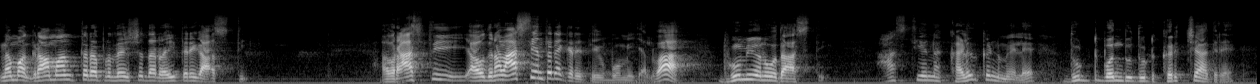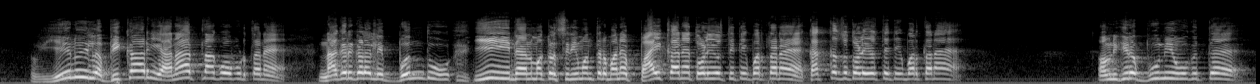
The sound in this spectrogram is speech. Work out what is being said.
ನಮ್ಮ ಗ್ರಾಮಾಂತರ ಪ್ರದೇಶದ ರೈತರಿಗೆ ಆಸ್ತಿ. ಅವರ ಆಸ್ತಿ ಯಾವುದು? ನಾವು ಆಸ್ತಿ ಅಂತಲೇ ಕರಿತೀವಿ ಭೂಮಿಗೆ ಅಲ್ವಾ? ಭೂಮಿ ಅನ್ನೋದು ಆಸ್ತಿ. ಆಸ್ತಿಯನ್ನು ಕಳೆದುಕೊಂಡ ಮೇಲೆ ದುಡ್ಡು ಬಂದು ದುಡ್ಡು ಖರ್ಚಾದರೆ ಏನೂ ಇಲ್ಲ. ಬಿಕಾರಿ ಅನಾಥನಾಗಿ ಹೋಗ್ಬಿಡ್ತಾನೆ. ನಗರಗಳಲ್ಲಿ ಬಂದು ಈ ನನ್ನ ಮಕ್ಕಳು ಶ್ರೀಮಂತರ ಮನೆ ಪಾಯ್ಕಾನೆ ತೊಳೆಯೋ ಸ್ಥಿತಿಗೆ ಬರ್ತಾನೆ. ಕಕ್ಕಸು ತೊಳೆಯೋ ಸ್ಥಿತಿಗೆ ಬರ್ತಾನೆ. ಅವನಿಗಿರೋ ಭೂಮಿ ಹೋಗುತ್ತೆ.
